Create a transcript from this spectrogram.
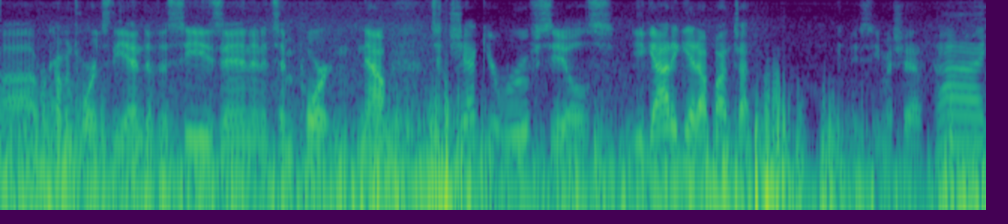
Uh, we're coming towards the end of the season and it's important. Now, to check your roof seals, you got to get up on top. My shadow? Hi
